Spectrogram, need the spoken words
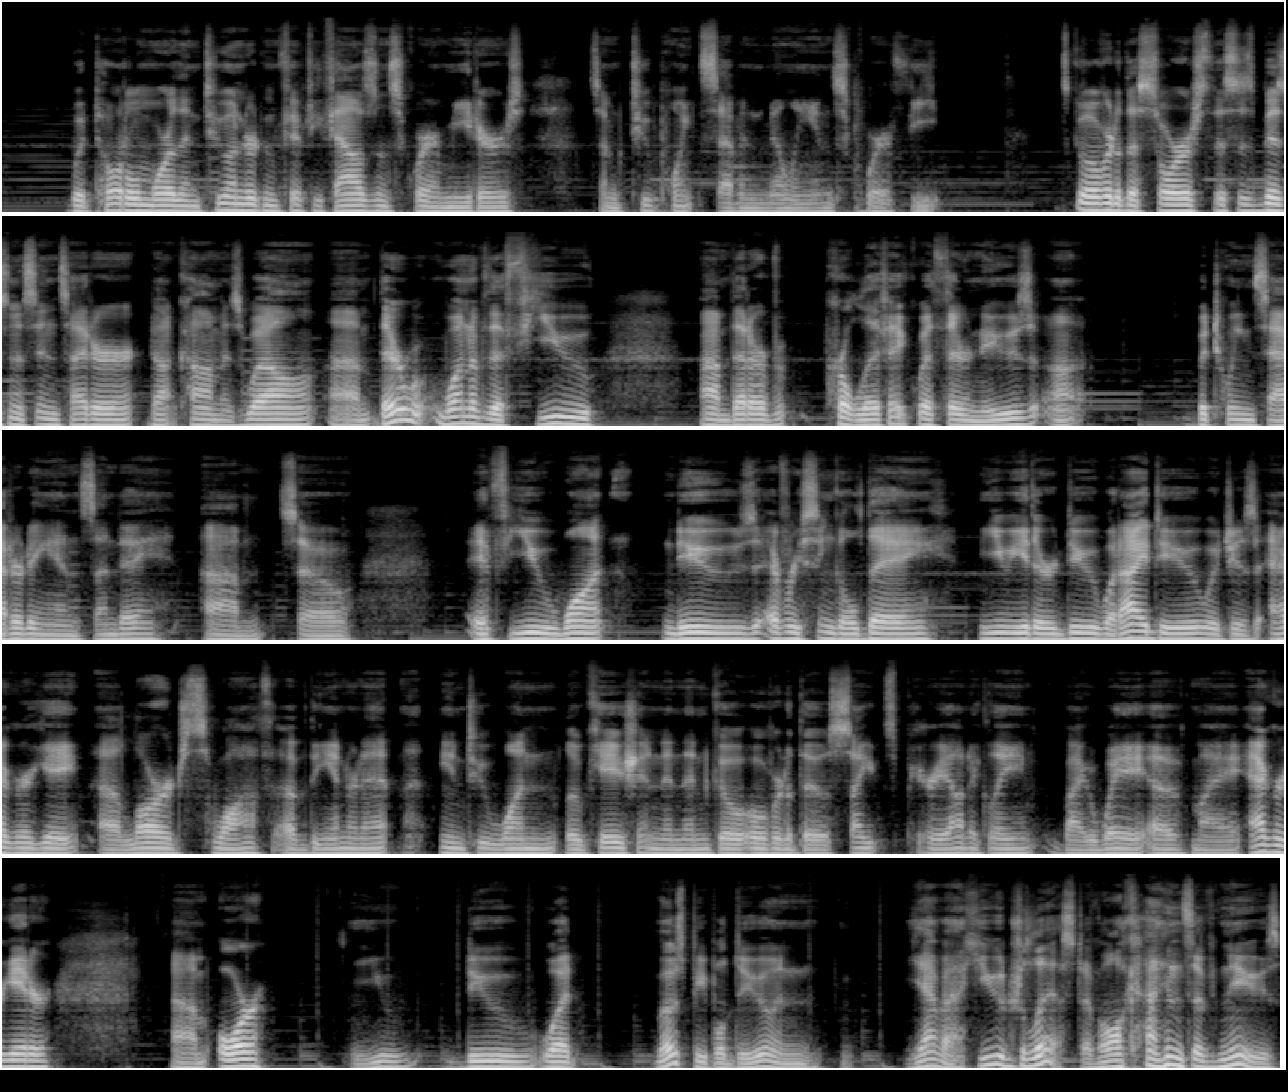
would total more than 250,000 square meters, some 2.7 million square feet. Let's go over to the source. This is businessinsider.com as well. Um, they're one of the few um, that are prolific with their news uh, between Saturday and Sunday. Um, so if you want news every single day, you either do what I do, which is aggregate a large swath of the internet into one location and then go over to those sites periodically by way of my aggregator, um, or you do what most people do and you have a huge list of all kinds of news,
